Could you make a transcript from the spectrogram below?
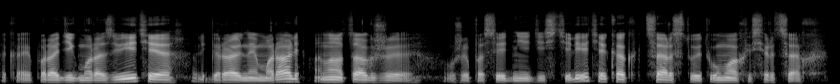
такая парадигма развития, либеральная мораль, она также уже последние десятилетия, как царствует в умах и сердцах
